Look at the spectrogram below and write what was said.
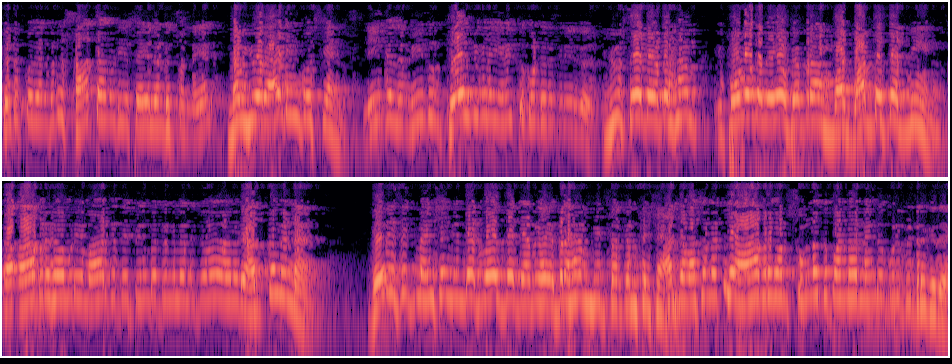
கெடுப்பது என்பது சாத்தானுடைய செயல் என்று சொன்னேன் Now you are adding questions. நீங்கள் மீண்டும் கேள்விகளை இணைத்துக் கொண்டிருக்கிறீர்கள் You said Abraham, you follow the way of Abraham. What, what does that mean? ஆபிரகாமுடைய மார்க்கத்தை பின்பற்றுங்கள் என்று சொன்னால் அதனுடைய அர்த்தம் என்ன Where is it mentioned in that verse that Abra- Abraham did circumcision? அந்த வசனத்துல ஆபிரகாம் சுண்ணத்து பண்ணார் எங்க குறிப்பிட்டிருக்குது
